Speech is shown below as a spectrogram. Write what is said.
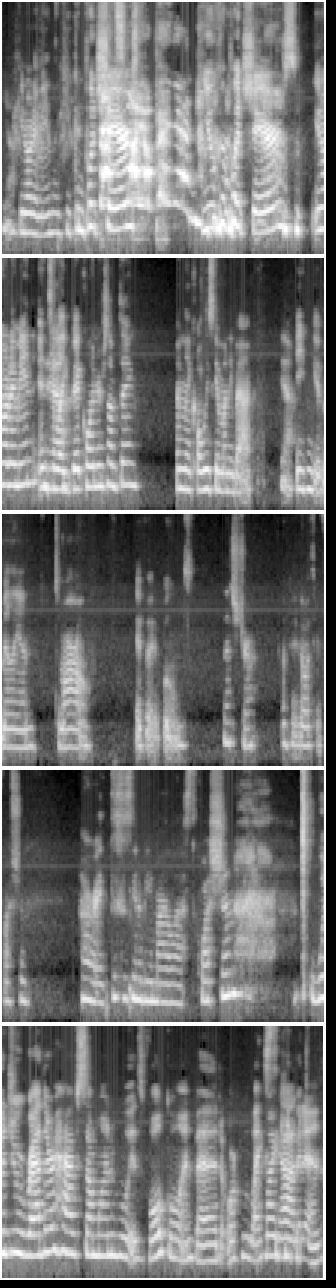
Yeah. You know what I mean? Like you can put That's shares. my opinion. you can put shares. You know what I mean? Into Yeah. like Bitcoin or something, and like always get money back. Yeah. You can get million tomorrow, if it booms. That's true. Okay, go with your question. All right, this is gonna be my last question. Would you rather have someone who is vocal in bed or who likes My to God. keep it in?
